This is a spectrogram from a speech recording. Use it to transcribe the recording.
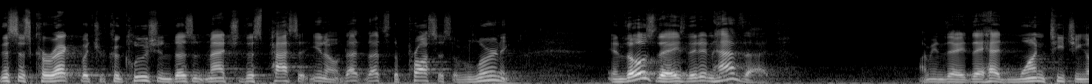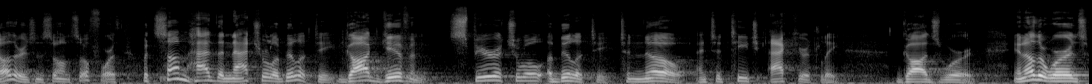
this is correct, but your conclusion doesn't match this passage. You know, that, that's the process of learning. In those days, they didn't have that. I mean, they, they had one teaching others and so on and so forth, but some had the natural ability, God-given spiritual ability to know and to teach accurately God's word. In other words,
